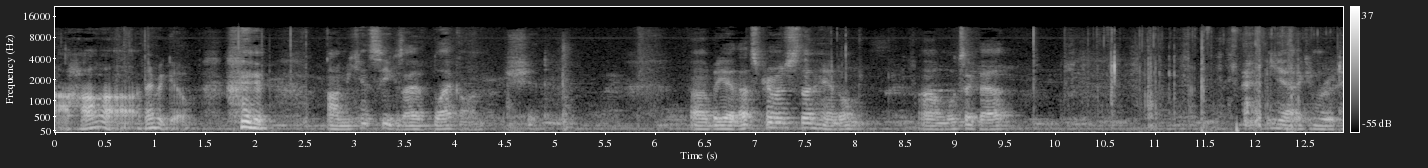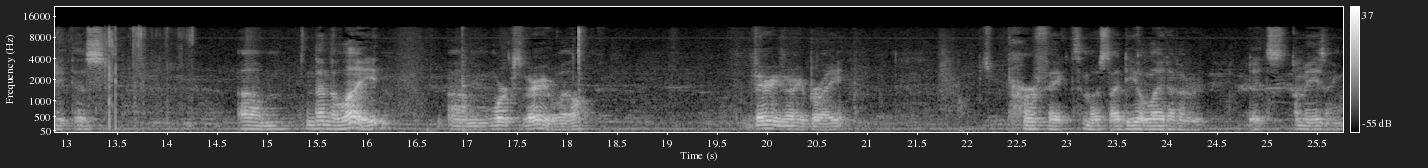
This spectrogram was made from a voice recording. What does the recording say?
Aha, there we go. um, you can't see because I have black on. Shit. Uh, but yeah, that's pretty much the handle. Um, looks like that. Yeah, I can rotate this. Um, and then the light um, works very well. Very, very bright. It's perfect. The most ideal light I've ever. It's amazing.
